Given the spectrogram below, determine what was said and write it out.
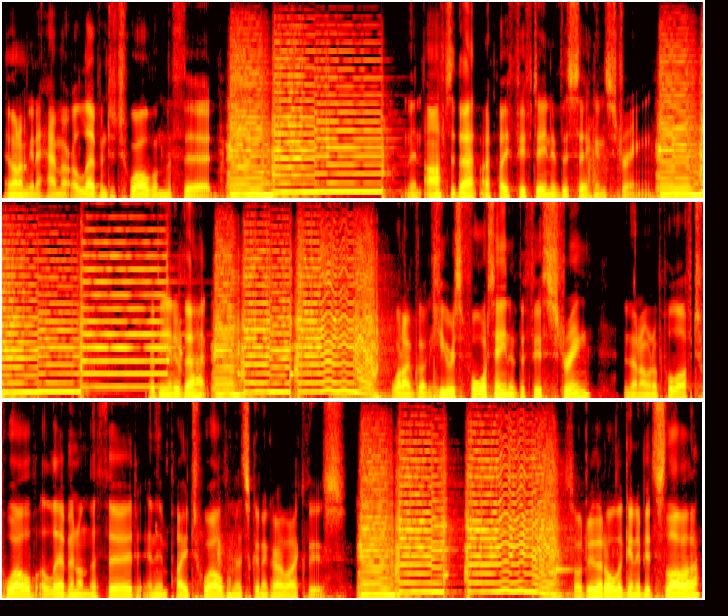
and then I'm going to hammer 11 to 12 on the third. And then after that, I play 15 of the second string. At the end of that, what I've got here is 14 of the fifth string, and then I'm going to pull off 12, 11 on the third, and then play 12, and that's going to go like this. So I'll do that all again a bit slower.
